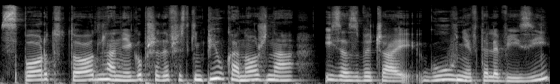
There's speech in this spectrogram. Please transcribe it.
sport to dla niego przede wszystkim piłka nożna i zazwyczaj głównie w telewizji.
